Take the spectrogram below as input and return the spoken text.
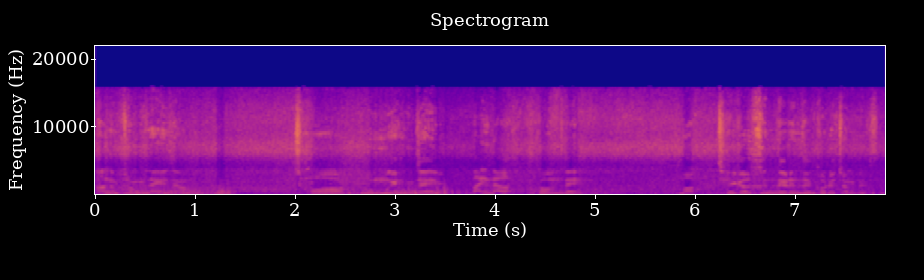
방금 정상에서 저 몸무게 굉장히 많이 나가서 무거운데 막 제가 흔들흔들 거릴 정도였어요.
